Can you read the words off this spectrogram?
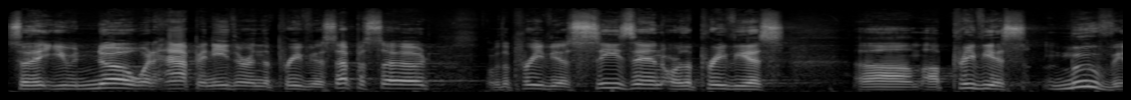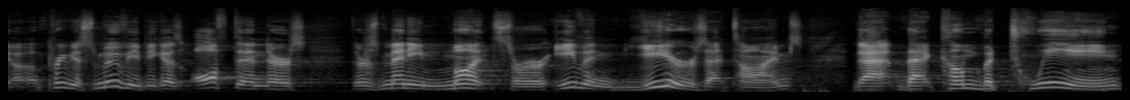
so that you know what happened either in the previous episode, or the previous season, or the previous, um, previous, movie, a previous movie, because often there's there's many months or even years at times that, that come between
